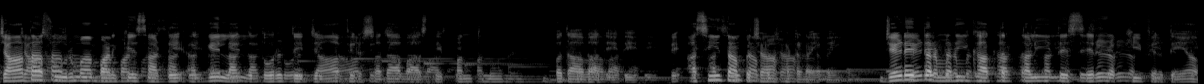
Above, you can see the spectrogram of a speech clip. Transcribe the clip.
ਜਾਂ ਤਾਂ ਸੂਰਮਾ ਬਣ ਕੇ ਸਾਡੇ ਅੱਗੇ ਲੱਗ ਤੁਰ ਤੇ ਜਾਂ ਫਿਰ ਸਦਾ ਵਾਸਤੇ ਪੰਥ ਨੂੰ ਬਦਾਵਾ ਦੇ ਦੇ ਤੇ ਅਸੀਂ ਤਾਂ ਪਛਾਣ ਹਟਣਾ ਹੀ ਨਹੀਂ। ਜਿਹੜੇ ਧਰਮ ਦੀ ਖਾਤਰ ਤਲੀ ਤੇ ਸਿਰ ਰੱਖੀ ਫਿਰਦੇ ਆਂ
